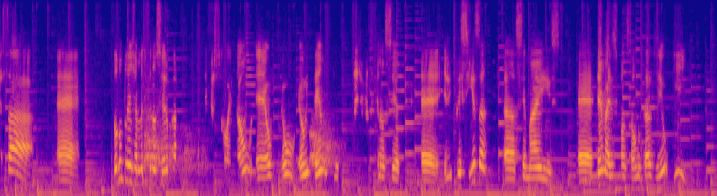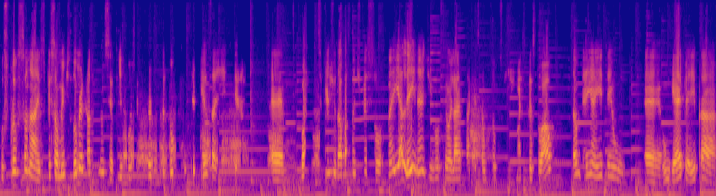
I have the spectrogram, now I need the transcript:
essa é, todo um planejamento financeiro para a pessoa. Então, é, eu, eu, eu entendo que o planejamento financeiro é, ele precisa uh, ser mais é, ter mais expansão no Brasil e os profissionais, especialmente do mercado financeiro, que com certeza aí é, conseguir ajudar bastante pessoas. Né? E além né, de você olhar para a questão mais pessoal, também aí tem um, é, um gap aí para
